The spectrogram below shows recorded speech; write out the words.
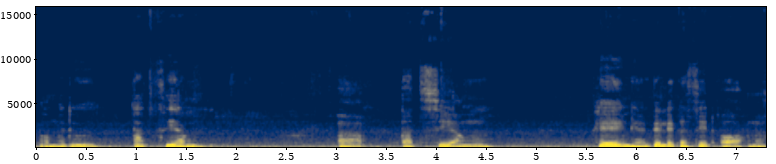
เรามาดูตัดเสียงอ่าตัดเสียงเพลงที่มันเป็นลิขสิทธิ์ออกนะ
